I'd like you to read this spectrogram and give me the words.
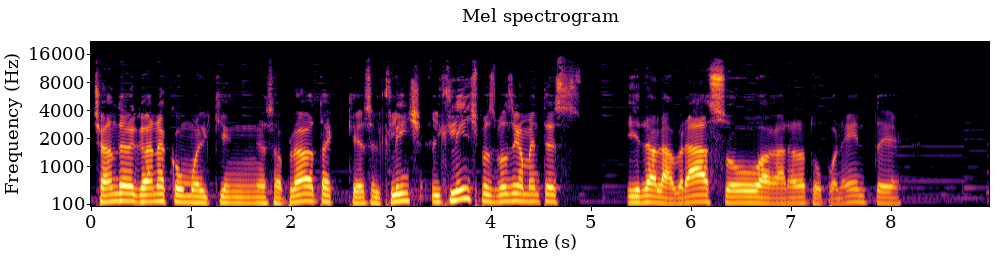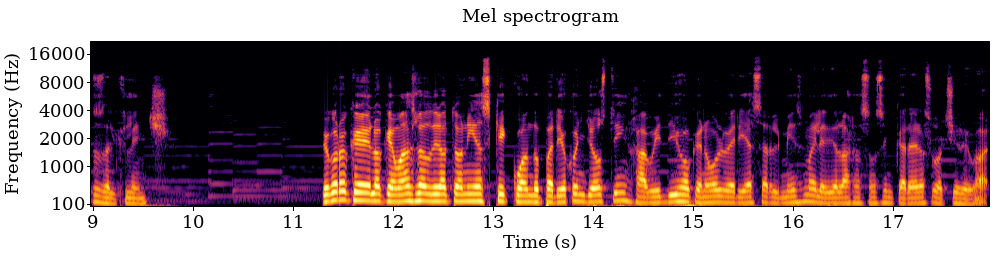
Chandler gana como el quien esa plata, que es el clinch. El clinch, pues básicamente es ir al abrazo, agarrar a tu oponente. Eso es el clinch. Yo creo que lo que más le dio a Tony es que cuando perdió con Justin, Javid dijo que no volvería a ser el mismo y le dio la razón sin querer a su archirrival.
